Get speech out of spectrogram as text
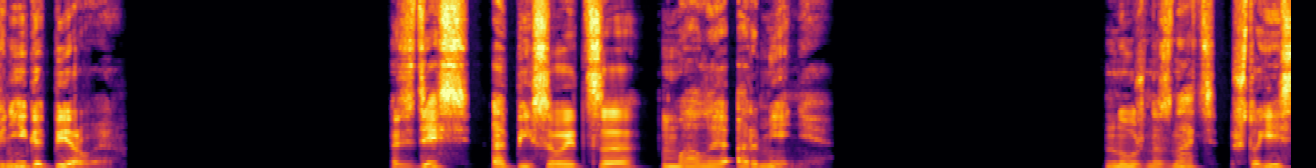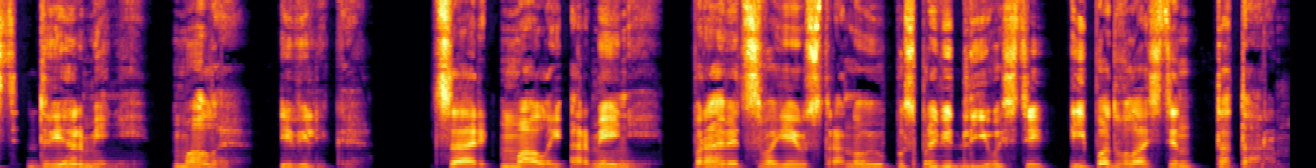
Книга первая. Здесь описывается Малая Армения. Нужно знать, что есть две Армении – Малая и Великая. Царь Малой Армении правит своею страною по справедливости и подвластен татарам.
